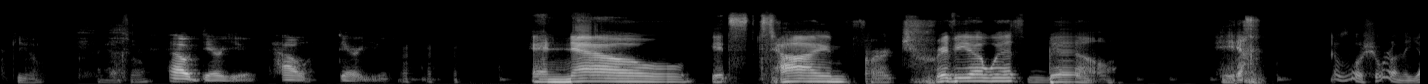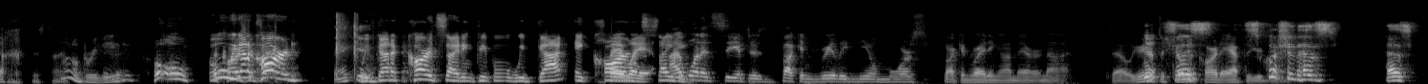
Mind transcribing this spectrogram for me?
Thank you. How dare you? How dare you? And now it's time for trivia with Bill. Yeah. It was a little short on the yuck this time. A time. little abbreviated. Oh, the Oh, we got a cards are back. card. Thank you. We've got a card sighting, people. We've got a Wait, card wait. sighting. I want to see if there's fucking really Neal Morse fucking writing on there or not. So you're gonna have to show the card after This you're question done. has has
